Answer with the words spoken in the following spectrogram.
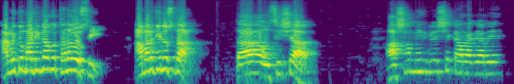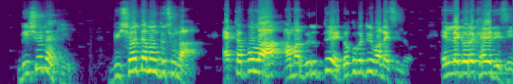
আমি তো মাটিনগর থানার ওসি। আমার চিনস না। তা ওসি সাহেব আসামির বেশে কারাগারে বিষয়টা কি? বিষয় তেমন কিছু না। একটা পোলা আমার বিরুদ্ধে ডকুমেন্টারি বানাইছিল। এর লেগে ওরে খাইয়ে দিছি।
